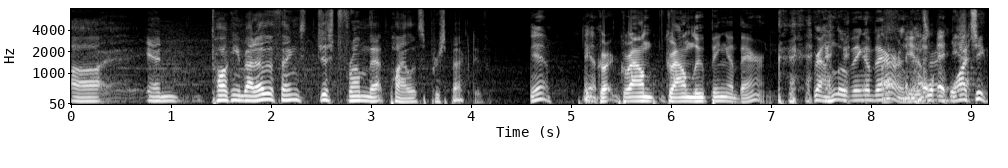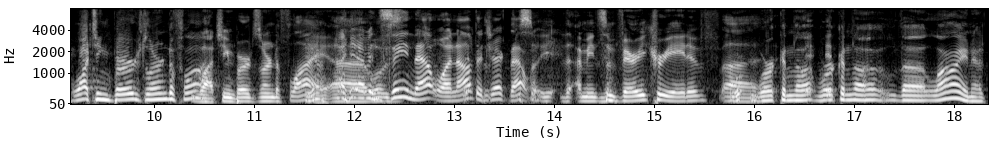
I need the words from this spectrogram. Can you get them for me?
uh, and talking about other things just from that pilot's perspective. Yeah. Yeah. Gr- ground ground looping a baron, Ground looping a baron. You That's know, right. Watching watching birds learn to fly. watching birds learn to fly. Yeah. I Uh, haven't was- seen that one. I'll have to check that so, one. I mean, some very creative. Uh, working the working the, the line at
